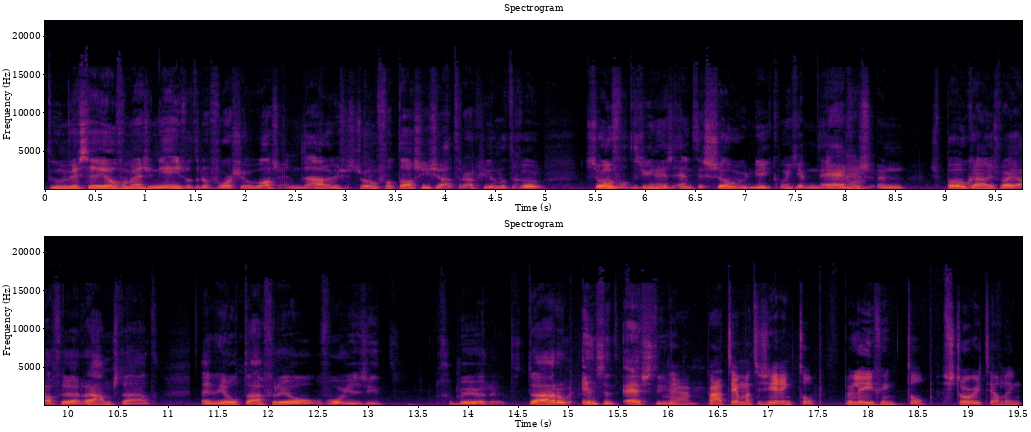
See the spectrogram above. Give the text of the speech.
Toen wisten heel veel mensen niet eens wat er een voorshow was. En daarom is het zo'n fantastische attractie, omdat er gewoon zoveel te zien is. En het is zo uniek, want je hebt nergens een spookhuis waar je achter een raam staat en een heel tafereel voor je ziet gebeuren. Daarom instant S hier. Ja, qua thematisering top, beleving top, storytelling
